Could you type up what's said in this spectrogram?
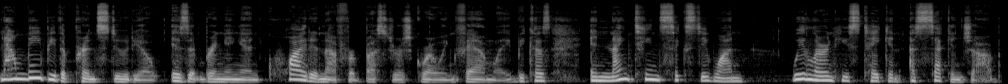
Now, maybe the print studio isn't bringing in quite enough for Buster's growing family because in 1961, we learn he's taken a second job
